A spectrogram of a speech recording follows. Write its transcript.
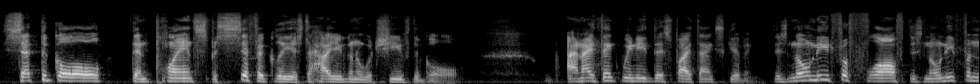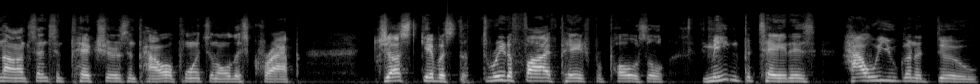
Set the goal, then plan specifically as to how you're going to achieve the goal. And I think we need this by Thanksgiving. There's no need for fluff. There's no need for nonsense and pictures and PowerPoints and all this crap. Just give us the three to five page proposal, meat and potatoes. How are you going to do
